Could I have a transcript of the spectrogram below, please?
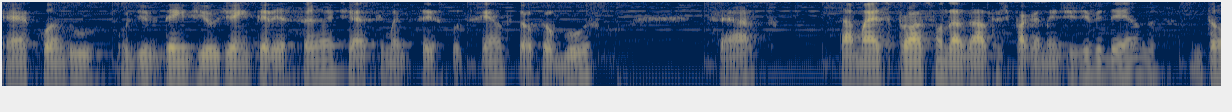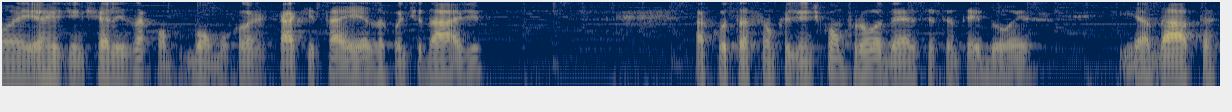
É quando o dividend yield é interessante, é acima de 6%, que é o que eu busco, certo? está mais próximo da data de pagamento de dividendos, então aí a gente realiza a compra. Bom, vou colocar aqui Taesa, a quantidade, a cotação que a gente comprou, 10,72 e a data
